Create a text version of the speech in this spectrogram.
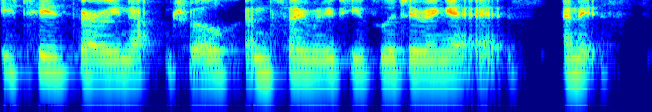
it is very natural and so many people are doing it. It's and it's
